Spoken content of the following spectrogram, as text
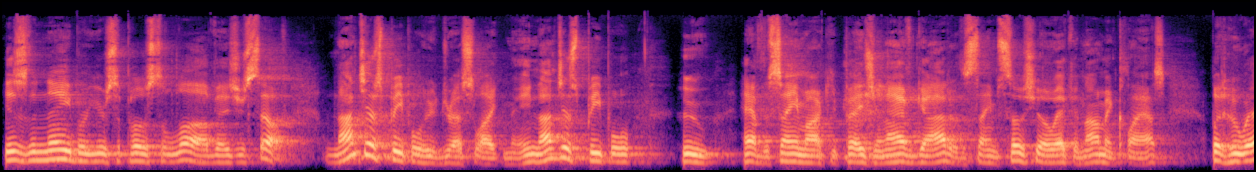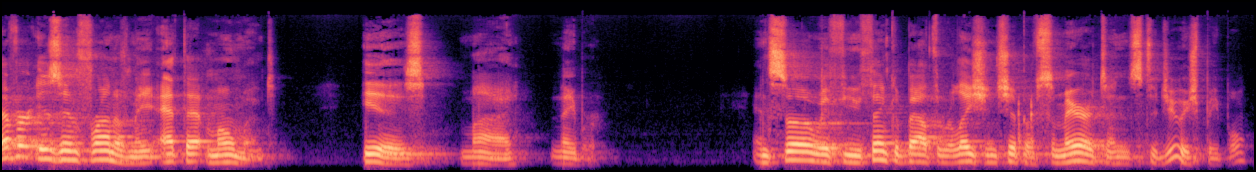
is the neighbor you're supposed to love as yourself. Not just people who dress like me, not just people who have the same occupation I've got or the same socioeconomic class, but whoever is in front of me at that moment is my neighbor. And so, if you think about the relationship of Samaritans to Jewish people,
